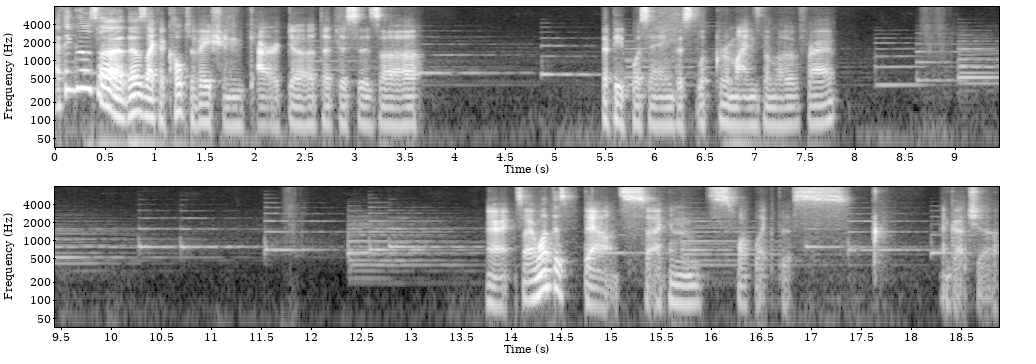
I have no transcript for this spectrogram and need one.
I think there was a there was like a cultivation character that this is uh that people were saying this look reminds them of, right? Alright, so I want this bounce, so I can swap like this. I gotcha.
